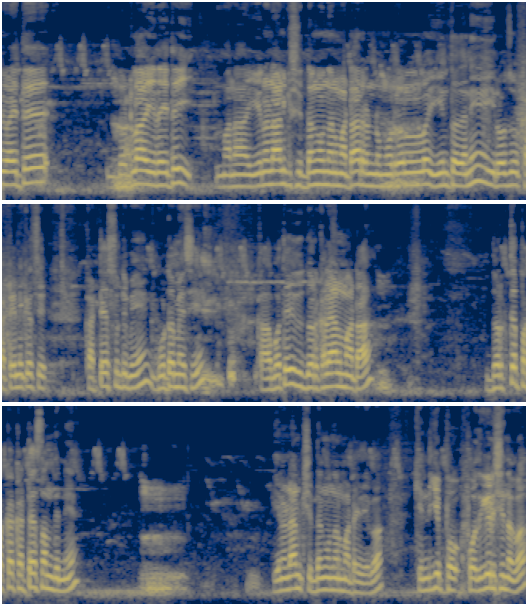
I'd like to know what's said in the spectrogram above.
ఇవైతే దొడ్ల ఇదైతే మన ఈనడానికి సిద్ధంగా ఉందన్నమాట. రెండు మూడు రోజుల్లో ఈనుతుందని ఈరోజు కట్టేనికేసి కట్టేస్తుంటే గూటమేసి. కాకపోతే ఇది దొరకలే అనమాట దొరికితే పక్క కట్టేస్తాం దీన్ని. ఈనడానికి సిద్ధంగా ఉందన్నమాట ఇది ఇగో. కిందికి పొ పొదిగిడిసిందగో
